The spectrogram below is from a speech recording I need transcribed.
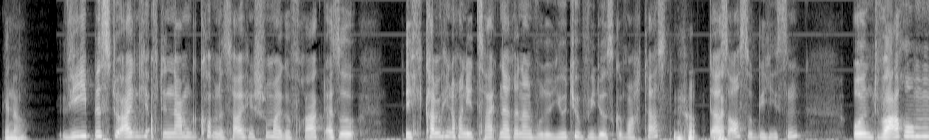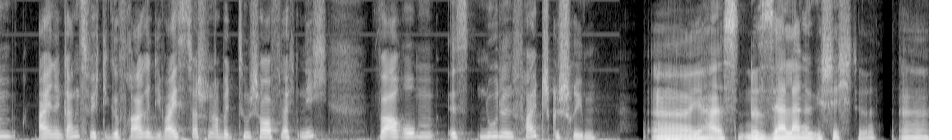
Genau. Wie bist du eigentlich auf den Namen gekommen? Das habe ich mich schon mal gefragt. Also, ich kann mich noch an die Zeiten erinnern, wo du YouTube-Videos gemacht hast. Da ist auch so gehießen. Und warum, eine ganz wichtige Frage, die weiß zwar schon, aber die Zuschauer vielleicht nicht, warum ist Nudel falsch geschrieben? Äh, ja, ist eine sehr lange Geschichte. Äh,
